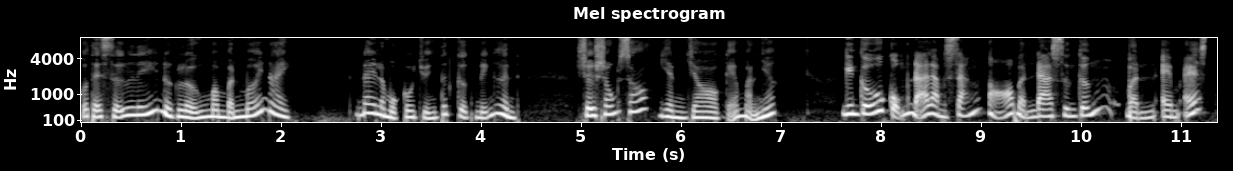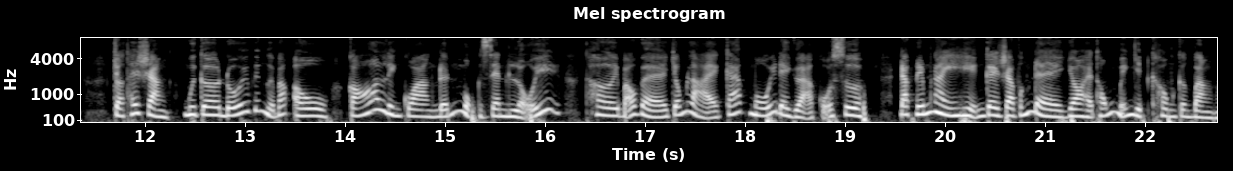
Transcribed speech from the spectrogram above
có thể xử lý được lượng mầm bệnh mới này. Đây là một câu chuyện tích cực điển hình. Sự sống sót dành cho kẻ mạnh nhất. Nghiên cứu cũng đã làm sáng tỏ bệnh đa xương cứng, bệnh MS cho thấy rằng nguy cơ đối với người Bắc Âu có liên quan đến một gen lỗi thời bảo vệ chống lại các mối đe dọa cổ xưa. Đặc điểm này hiện gây ra vấn đề do hệ thống miễn dịch không cân bằng,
